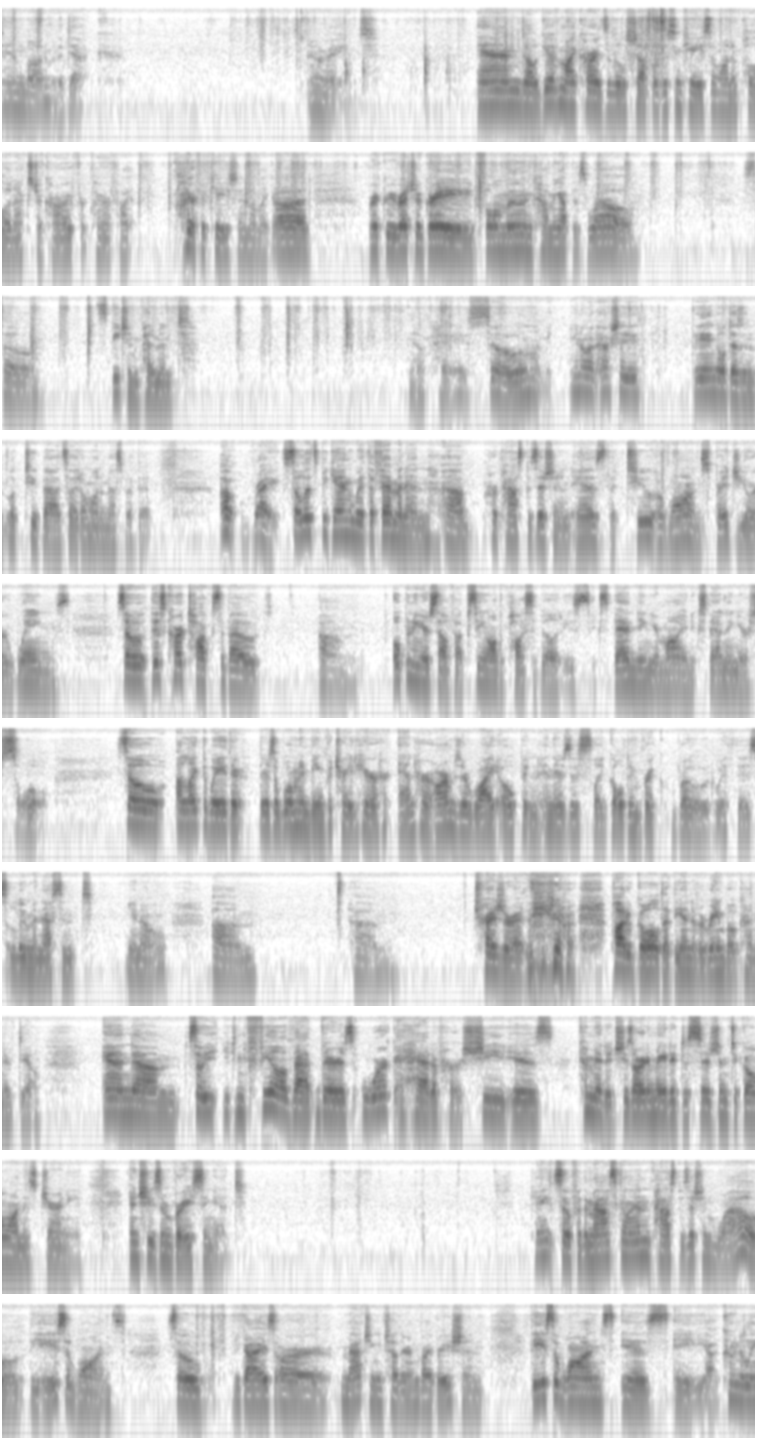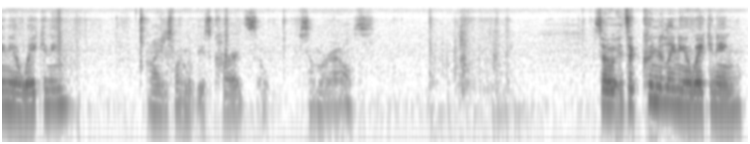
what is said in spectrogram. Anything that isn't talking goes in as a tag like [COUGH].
And the bottom of the deck. All right. And I'll give my cards a little shuffle just in case I want to pull an extra card for clarify [LAUGHS] clarification. Oh my god. Mercury retrograde, full moon coming up as well. So, speech impediment. Okay, so let me, you know what, actually, the angle doesn't look too bad, so I don't want to mess with it. Oh, right. So let's begin with the feminine. Um, her past position is the Two of Wands. Spread your wings. So this card talks about um, opening yourself up, seeing all the possibilities, expanding your mind, expanding your soul. So I like the way there, there's a woman being portrayed here, and her arms are wide open, and there's this like golden brick road with this luminescent, you know, um, um, treasure at [LAUGHS] you know, pot of gold at the end of a rainbow kind of deal. And um, so you, you can feel that there's work ahead of her. She is committed. She's already made a decision to go on this journey, and she's embracing it. Okay, so for the masculine past position, wow, the Ace of Wands. So you guys are matching each other in vibration. The Ace of Wands is a uh, Kundalini awakening. I just want to move these cards somewhere else. So it's a Kundalini awakening.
